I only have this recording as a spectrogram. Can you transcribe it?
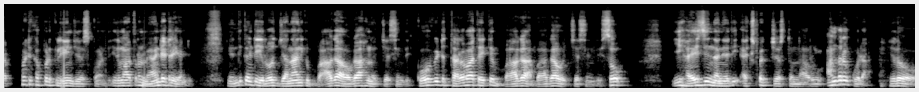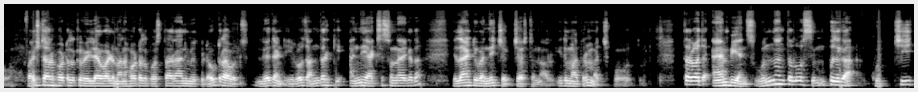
ఎప్పటికప్పుడు క్లీన్ చేసుకోండి. ఇది మాత్రం మ్యాండేటరీ అండి. ఎందుకంటే ఈరోజు జనానికి బాగా అవగాహన వచ్చేసింది. కోవిడ్ తర్వాత అయితే బాగా బాగా వచ్చేసింది. సో ఈ హైజీన్ అనేది ఎక్స్పెక్ట్ చేస్తున్నారు. అందరూ కూడా. ఏదో ఫైవ్ స్టార్ హోటల్కి వెళ్ళే వాళ్ళు మన హోటల్కి వస్తారా అని మీకు డౌట్ రావచ్చు. లేదండి ఈరోజు అందరికీ అన్ని యాక్సెస్ ఉన్నాయి కదా ఇలాంటివన్నీ చెక్ చేస్తున్నారు. ఇది మాత్రం మర్చిపోవద్దు. తర్వాత యాంబియన్స్ ఉన్నంతలో సింపుల్గా కుర్చీ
